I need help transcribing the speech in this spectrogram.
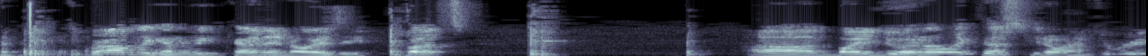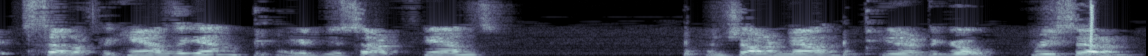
it's probably going to be kind of noisy, but uh, by doing it like this, you don't have to set up the cans again. Like if you set up the cans and shot them down, you have to go reset them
